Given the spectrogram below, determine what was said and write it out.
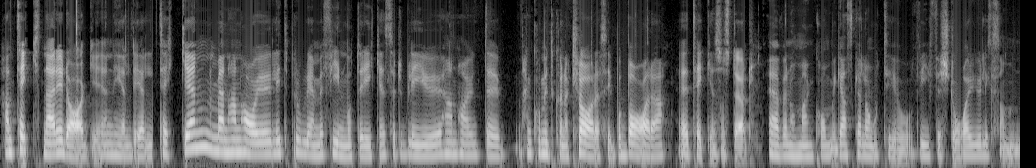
Han tecknar idag en hel del tecken, men han har ju lite problem med finmotoriken så det blir ju, han har ju inte, han kommer inte kunna klara sig på bara eh, tecken som stöd. Även om han kommer ganska långt till och vi förstår ju liksom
